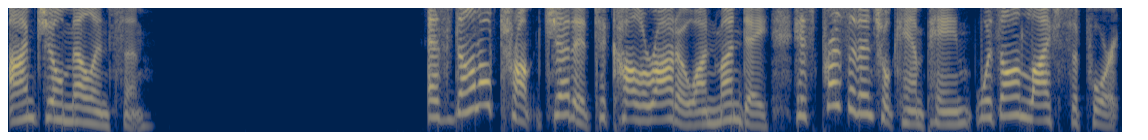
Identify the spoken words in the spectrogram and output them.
I'm Jill Melancon. As Donald Trump jetted to Colorado on Monday, his presidential campaign was on life support.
